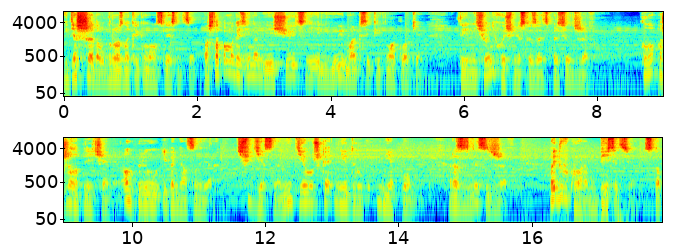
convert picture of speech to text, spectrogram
«Где Шэдоу?» – грозно крикнул он с лестницы. «Пошла по магазинам, я еще и с ней Илью и Макси!» – крикнула Клоки. «Ты ничего не хочешь мне сказать?» – спросил Джефф. Кло пожала плечами. Он плюнул и поднялся наверх. «Чудесно! Ни девушка, ни друг не помнят!» – разозлился Джефф. «Пойду в город, бесит все. Стоп,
